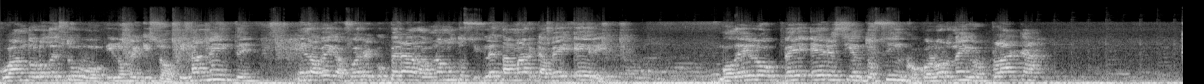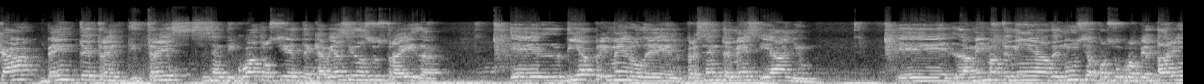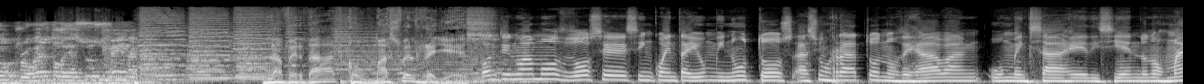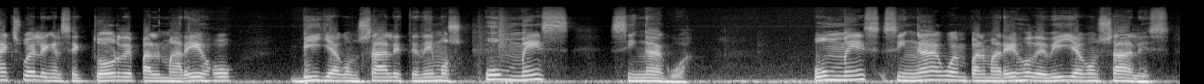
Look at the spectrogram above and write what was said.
cuando lo detuvo y lo requisó. Finalmente, en La Vega fue recuperada una motocicleta marca BR, modelo BR105, color negro, placa K2033-647, que había sido sustraída el día primero del presente mes y año. Eh, la misma tenía denuncia por su propietario Roberto de Jesús Mena. La verdad con Mazuel Reyes. Continuamos 12.51 minutos. Hace un rato nos dejaban un mensaje diciéndonos, Maxwell, en el sector de Palmarejo, Villa González, tenemos un mes sin agua. Un mes sin agua en Palmarejo de Villa González.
